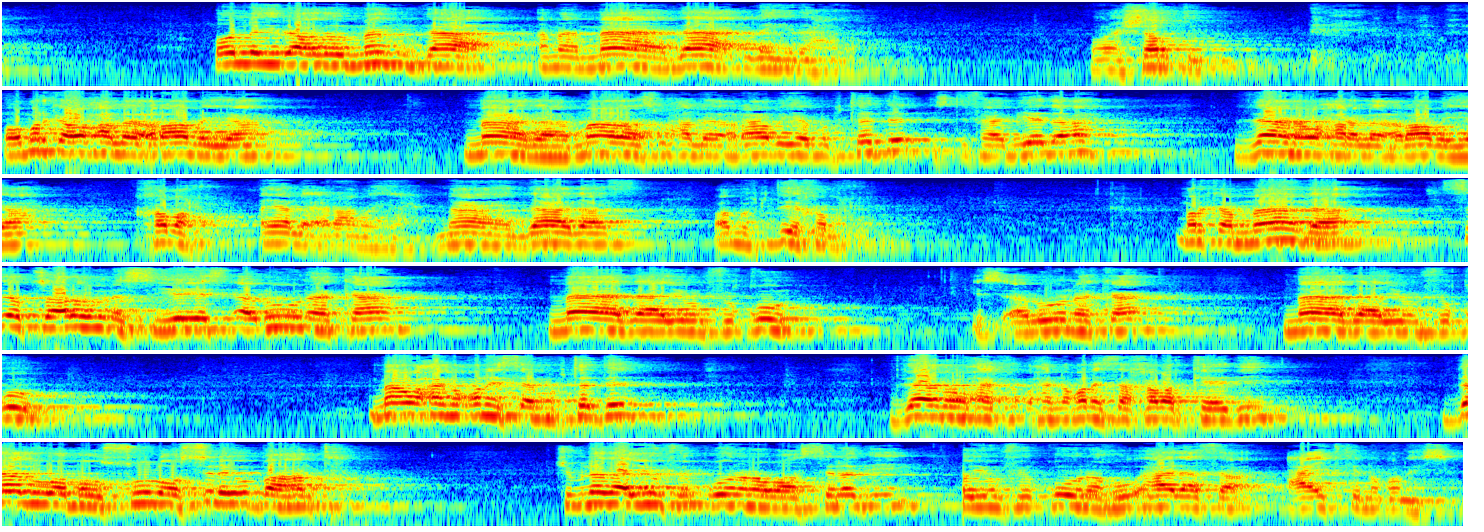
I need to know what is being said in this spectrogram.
oo la yidhaahdo man daa ama maa daa la yidhaahdo waa shardi oo markaa waxaa la icraabayaa maada maadaas waxaa la icraabaya mubtade istifhaamiyada ah. Daana waxaa la icraabayaa khabar ayaa la icraabaya. Maa daadaas waa mubtadii khabar. Marka maada sida tusaalahuna siiyey yasaluunaka maada yunfiquun. Yasaluunaka maada yunfiquun. Ma waxay noqonaysaa mubtade? Daana waxay noqonaysaa khabarkeedii. Daadu waa mawsuul oo silay u baahan tahay. Jumlada yunfiquunana waa siladii yunfiquunahu haadaasa caaidkii noqonaysa.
